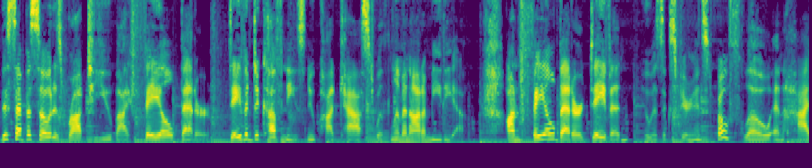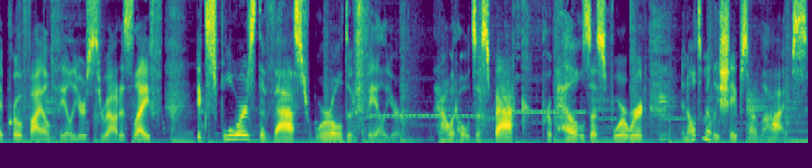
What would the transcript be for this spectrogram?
This episode is brought to you by Fail Better, David Duchovny's new podcast with Lemonada Media. On Fail Better, David, who has experienced both low and high profile failures throughout his life, explores the vast world of failure, how it holds us back, propels us forward, and ultimately shapes our lives.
